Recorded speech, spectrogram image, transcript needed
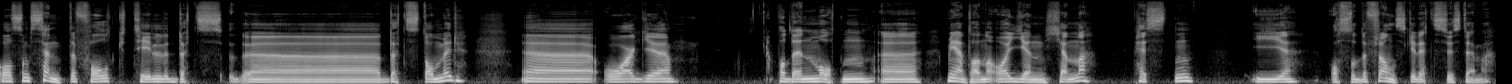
og som sendte folk til døds, øh, dødsdommer, øh, og på den måten øh, mente han å gjenkjenne pesten i også det franske rettssystemet.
